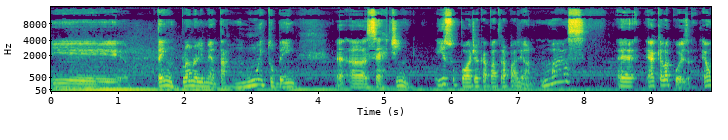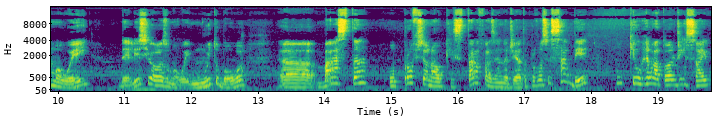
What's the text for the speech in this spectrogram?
e tem um plano alimentar muito bem uh, certinho, isso pode acabar atrapalhando. Mas é, é aquela coisa, é uma whey deliciosa, uma whey muito boa. Uh, basta o profissional que está fazendo a dieta para você saber o que o relatório de ensaio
